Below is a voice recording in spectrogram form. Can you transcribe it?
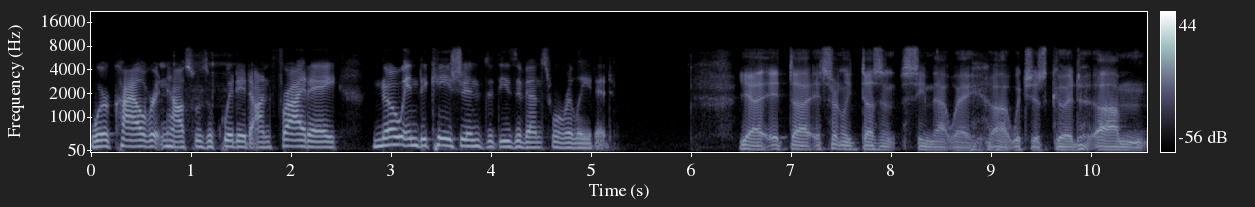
where Kyle Rittenhouse was acquitted on Friday. No indications that these events were related. Yeah, it uh, it certainly doesn't seem that way, uh, which is good. Um,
